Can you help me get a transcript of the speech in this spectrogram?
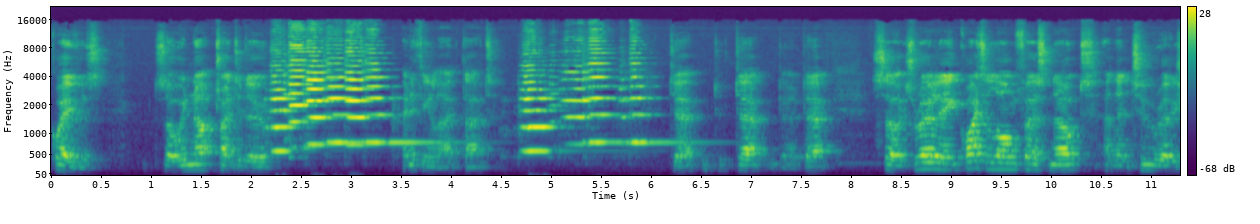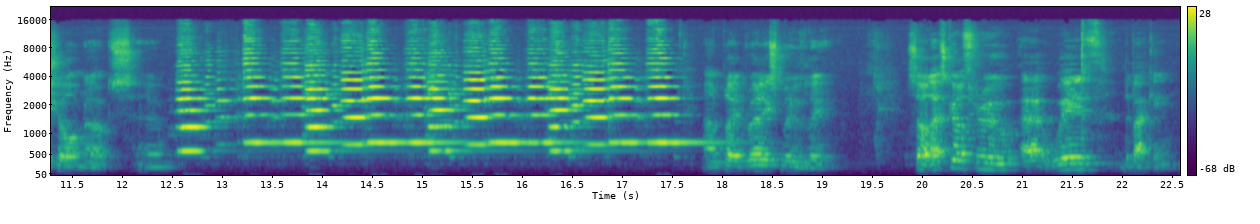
quavers, so we're not trying to do anything like that. Da, da, da, da. So it's really quite a long first note and then two really short notes. Um, really smoothly. So let's go through uh, with the backing.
